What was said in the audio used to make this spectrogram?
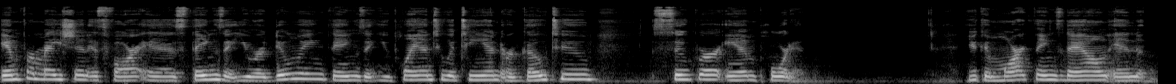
information as far as things that you are doing, things that you plan to attend or go to, super important. You can mark things down and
